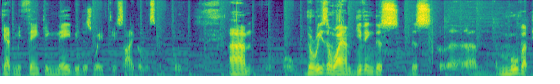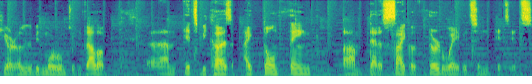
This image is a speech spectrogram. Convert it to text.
get me thinking maybe this wave three cycle is complete. Um, the reason why I'm giving this this um, move up here a little bit more room to develop, um, it's because I don't think um, that a cycle third wave it's in it's it's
